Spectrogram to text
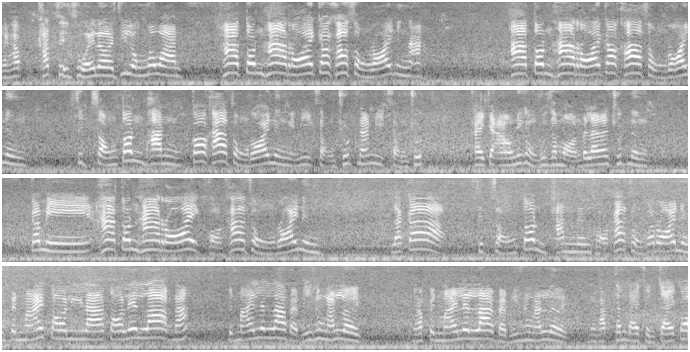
นะครับคัดสวยๆเลยที่ลงเมื่อวาน 5 ต้น 500 ก็ค่าส่งร้อยหนึ่งนะ 5 ต้น 500 ก็ค่าส่งร้อยหนึ่ง12 ต้นพันก็ค่าส่งร้อยหนึ่งเนี่ยมีอีก 2 ชุดนะมีอีก 2 ชุด ใครจะเอานี่ของคุณสมอนไปแล้วนะชุดหนึ่งก็มี 5 ต้น 500 ขอค่าส่งร้อยหนึ่งแล้วก็ 12 ต้นพันหนึ่งขอค่าส่งก็ร้อยหนึ่งเป็นไม้ตอลีลาตอเล่นลากนะ เป็นไม้เล่นลากแบบนี้ทั้งนั้นเลยนะครับเป็นไม้เล่นลากแบบนี้ทั้งนั้นเลยนะครับท่านใดสนใจก็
